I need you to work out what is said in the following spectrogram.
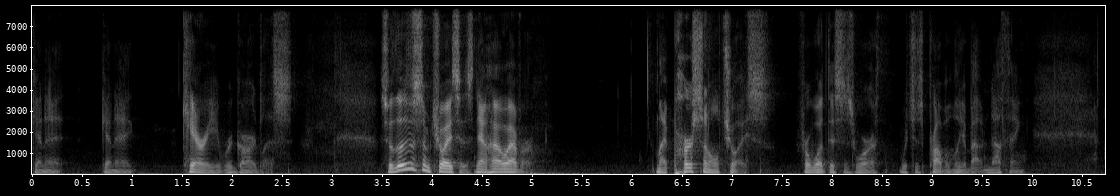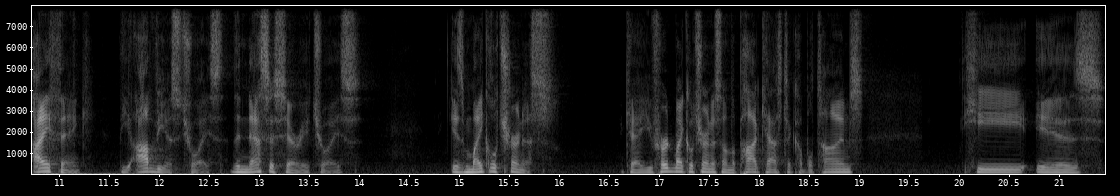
going to carry regardless. So those are some choices. Now, however, my personal choice for what this is worth, which is probably about nothing, I think the obvious choice, the necessary choice, is Michael Chernus. Okay, you've heard Michael Chernus on the podcast a couple times. He is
